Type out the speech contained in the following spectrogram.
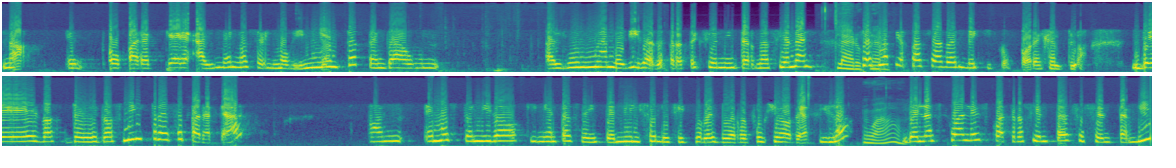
no, o para que al menos el movimiento tenga un alguna medida de protección internacional. Claro, ¿Qué es lo que ha pasado en México, por ejemplo? De, de 2013 para acá, han, hemos tenido 520 mil solicitudes de refugio o de asilo, de las cuales 460 mil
